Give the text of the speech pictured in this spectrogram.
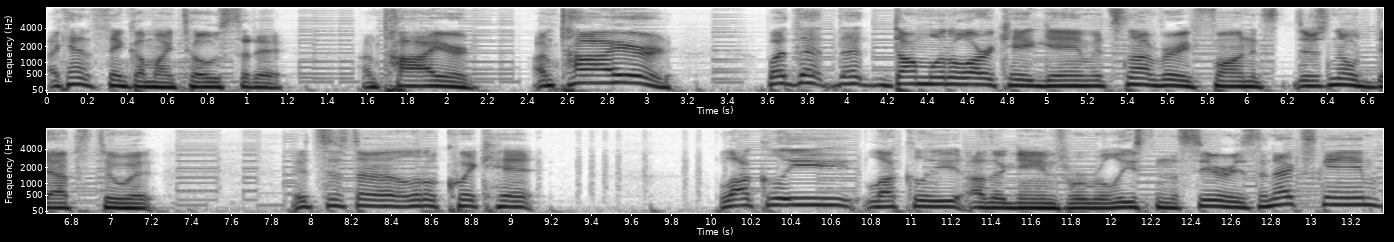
I can't think on my toes today. I'm tired. I'm tired. But that that dumb little arcade game, it's not very fun. It's there's no depth to it. It's just a little quick hit. Luckily, luckily, other games were released in the series. The next game,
